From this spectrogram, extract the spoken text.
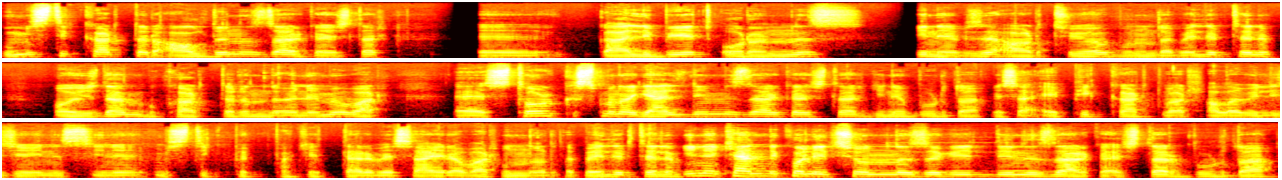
Bu mistik kartları aldığınızda arkadaşlar e, galibiyet oranınız yine bize artıyor. Bunu da belirtelim. O yüzden bu kartların da önemi var. E, store kısmına geldiğimizde arkadaşlar yine burada mesela Epic kart var. Alabileceğiniz yine mistik paketler vesaire var. Bunları da belirtelim. Yine kendi koleksiyonunuza girdiğinizde arkadaşlar burada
